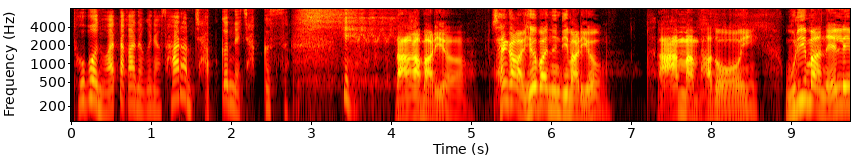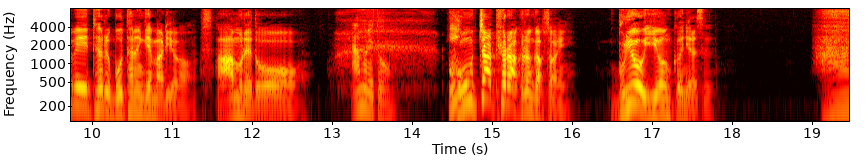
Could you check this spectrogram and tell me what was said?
두번 왔다 가는 그냥 사람 잡겠네 잡겠어. 나가 말이요. 생각을 해봤는데 말이요. 암만 봐도 이, 우리만 엘리베이터를 못 타는 게 말이요. 아무래도 아무래도 에? 공짜표라 그런갑소. 이. 무료 이용권이라서. 아.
